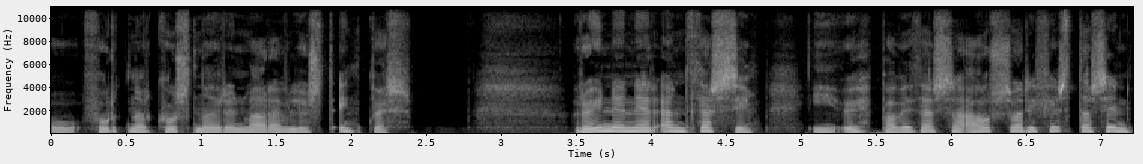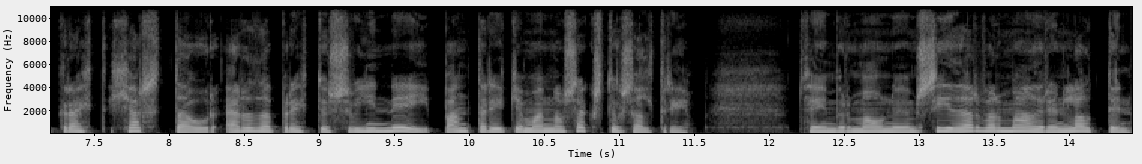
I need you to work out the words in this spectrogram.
og fórnarkostnaðurinn var eflaust einhver. Raunin er enn þessi. Í upphafi þessa árs var í fyrsta sinn grætt hjarta úr erðabreittu svíni í bandaríkjaman á 60-saldri. Tveimur mánuðum síðar var maðurinn látin.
